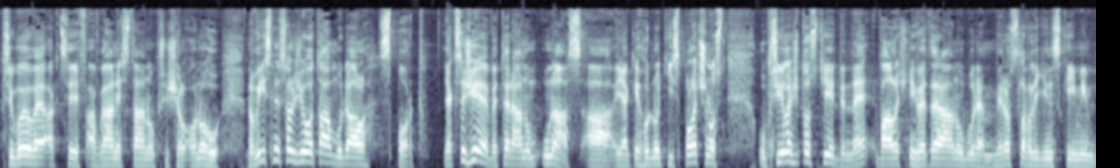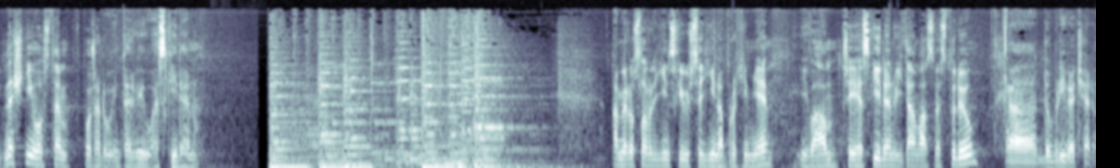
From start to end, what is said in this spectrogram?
Při bojové akci v Afghánistánu přišel o nohu. Nový smysl života mu dal sport. Jak se žije veteránům u nás a jak je hodnotí společnost? U příležitosti Dne válečných veteránů bude Miroslav Lidinský mým dnešním hostem v pořadu interview. Hezký den. A Miroslav Lidínský už sedí naproti mě. I vám přeji hezký den, vítám vás ve studiu. Eh, dobrý večer.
